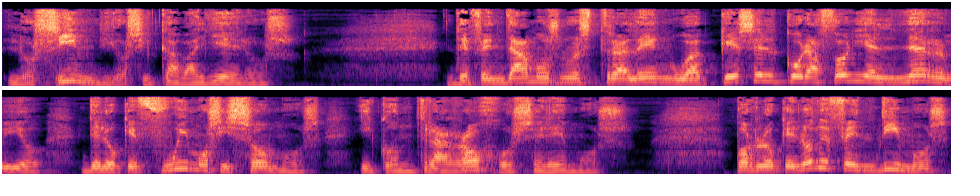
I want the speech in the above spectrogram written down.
los indios y caballeros. Defendamos nuestra lengua, que es el corazón y el nervio de lo que fuimos y somos, y contrarrojos seremos. Por lo que no defendimos,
